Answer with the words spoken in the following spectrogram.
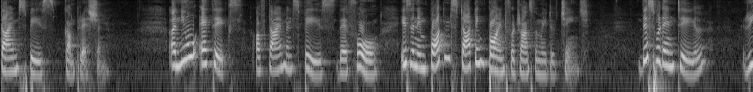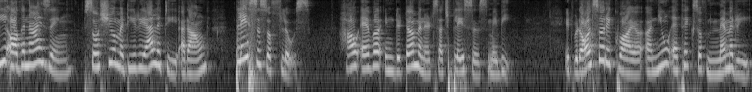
time-space compression. A new ethics of time and space, therefore, is an important starting point for transformative change. This would entail reorganizing socio-materiality around places of flows, however indeterminate such places may be. It would also require a new ethics of memory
